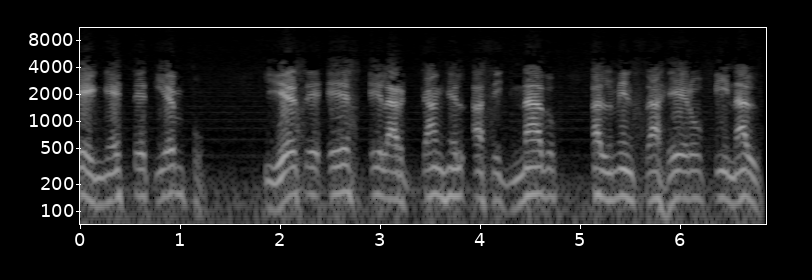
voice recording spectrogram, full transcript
en este tiempo. Y ese es el arcángel asignado al mensajero final,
